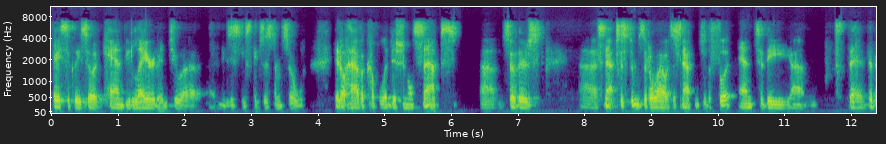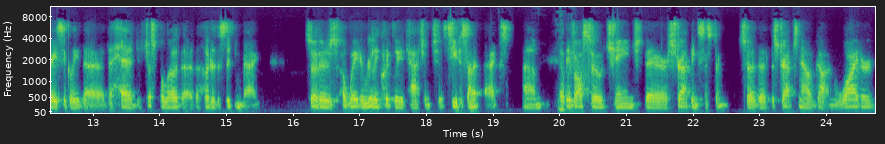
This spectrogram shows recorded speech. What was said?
basically so it can be layered into a, an existing sleep system. So it'll have a couple additional snaps. Um, so there's uh, snap systems that allow it to snap into the foot and to the um, the, the basically the the head just below the the hood of the sleeping bag. So there's a way to really quickly attach them to Sea to Summit bags. Um, yep. They've also changed their strapping system so that the straps now have gotten wider.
